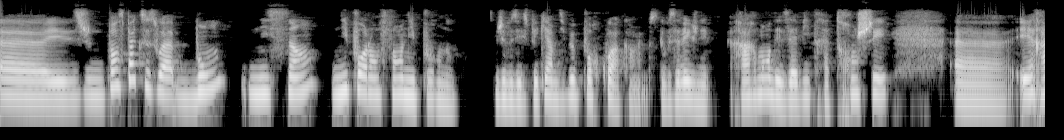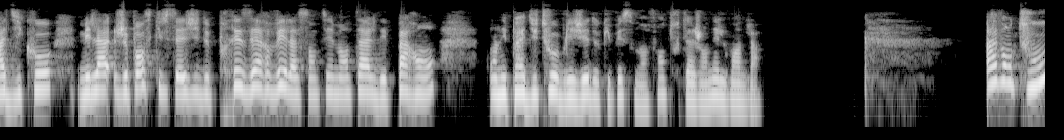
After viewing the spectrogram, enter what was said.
Euh, et je ne pense pas que ce soit bon, ni sain, ni pour l'enfant, ni pour nous. Je vais vous expliquer un petit peu pourquoi quand même, parce que vous savez que je n'ai rarement des avis très tranchés euh, et radicaux, mais là, je pense qu'il s'agit de préserver la santé mentale des parents on n'est pas du tout obligé d'occuper son enfant toute la journée, loin de là. Avant tout,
